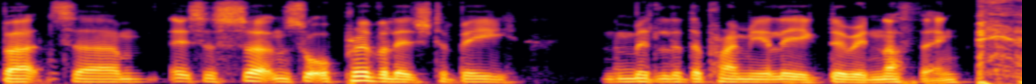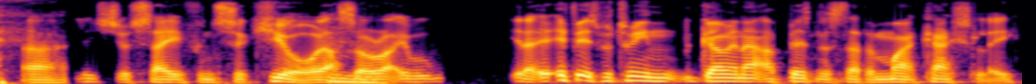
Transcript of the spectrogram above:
but um, it's a certain sort of privilege to be in the middle of the Premier League doing nothing. Uh, at least you're safe and secure. That's all right. You know, if it's between going out of business and having Mike Ashley,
